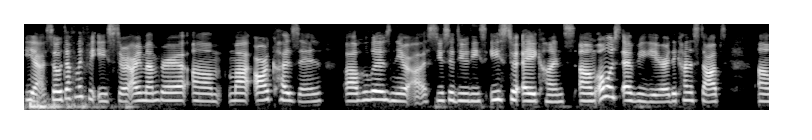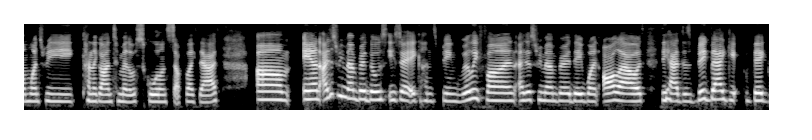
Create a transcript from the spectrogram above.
Yeah, so definitely for Easter, I remember um my our cousin uh who lives near us used to do these Easter egg hunts um almost every year. They kind of stopped um once we kind of got into middle school and stuff like that. Um and I just remember those Easter egg hunts being really fun. I just remember they went all out. They had this big bag big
